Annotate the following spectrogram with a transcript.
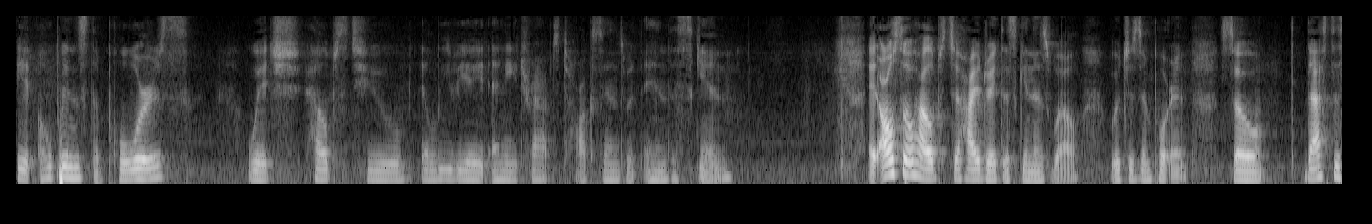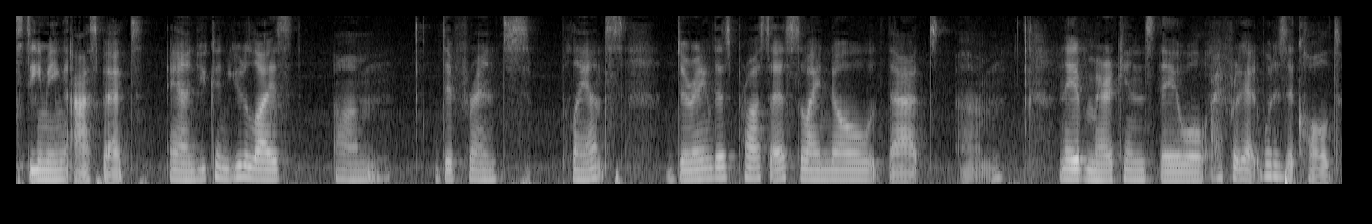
it opens the pores, which helps to alleviate any trapped toxins within the skin. It also helps to hydrate the skin as well, which is important. So, that's the steaming aspect. And you can utilize um, different plants during this process. So I know that um, Native Americans, they will, I forget, what is it called?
